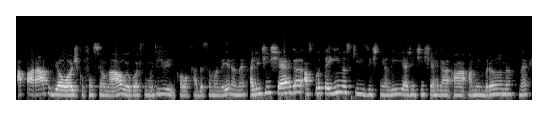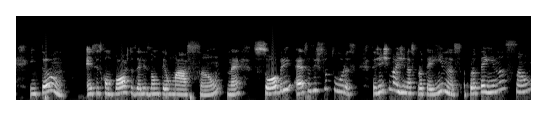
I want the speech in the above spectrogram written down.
aparato biológico funcional, eu gosto muito de colocar dessa maneira, né? A gente enxerga as proteínas que existem ali, a gente enxerga a, a membrana, né? Então, esses compostos eles vão ter uma ação, né, sobre essas estruturas. Se a gente imagina as proteínas, proteínas são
